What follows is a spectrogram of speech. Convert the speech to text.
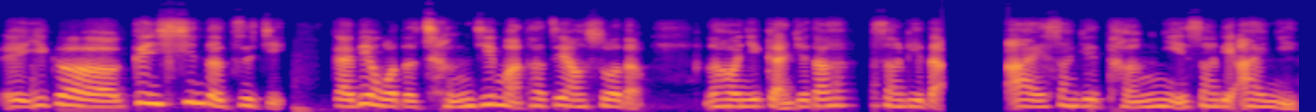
呃一个更新的自己，改变我的曾经嘛，他这样说的，然后你感觉到上帝的。爱，上帝疼你，上帝爱你，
